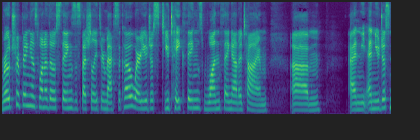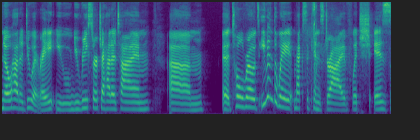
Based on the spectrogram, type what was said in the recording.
road tripping is one of those things especially through mexico where you just you take things one thing at a time. Um, and and you just know how to do it right? You you research ahead of time. Um, uh, toll roads even the way mexicans drive which is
